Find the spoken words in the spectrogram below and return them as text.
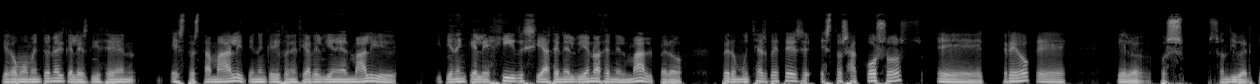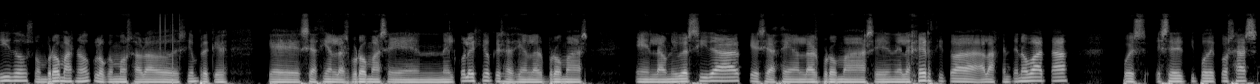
llega un momento en el que les dicen esto está mal y tienen que diferenciar el bien y el mal y, tienen que elegir si hacen el bien o hacen el mal, pero, pero muchas veces estos acosos creo que, que pues son divertidos, son bromas, ¿no? Lo que hemos hablado de siempre, que, se hacían las bromas en el colegio, que se hacían las bromas en la universidad, que se hacían las bromas en el ejército a, la gente novata, pues ese tipo de cosas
